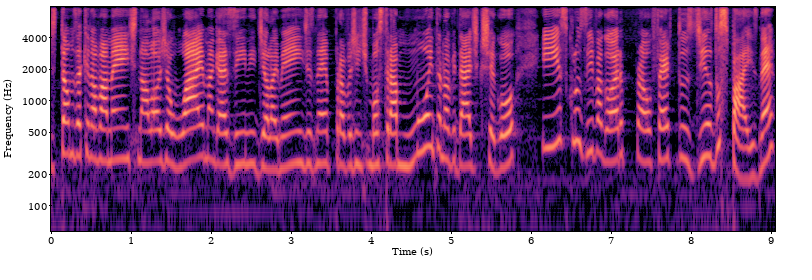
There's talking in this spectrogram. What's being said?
Estamos aqui novamente na loja Y Magazine de Eloy Mendes, né, para a gente mostrar muita novidade que chegou e exclusiva agora para a oferta dos Dias dos Pais, né?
